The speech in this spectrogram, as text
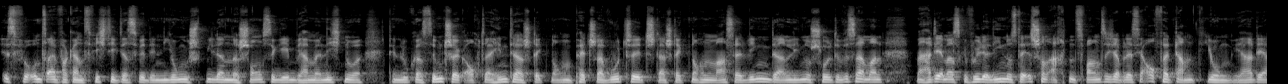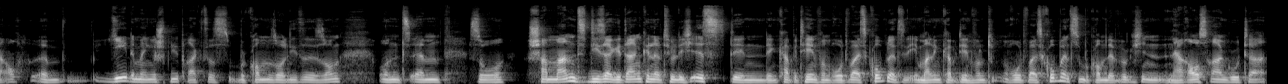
ist für uns einfach ganz wichtig, dass wir den jungen Spielern eine Chance geben. Wir haben ja nicht nur den Lukas Simcek, auch dahinter steckt noch ein Petra Vucic, da steckt noch ein Marcel Wing, da ein Linus Schulte-Wissermann. Man hat ja immer das Gefühl, der Linus, der ist schon 28, aber der ist ja auch verdammt jung, ja, der auch ähm, jede Menge Spielpraxis bekommen soll diese Saison. Und ähm, so charmant dieser Gedanke natürlich ist, den, den Kapitän von Rot-Weiß Koblenz, den ehemaligen Kapitän von Rot-Weiß Koblenz zu bekommen, der wirklich ein, ein herausragend guter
